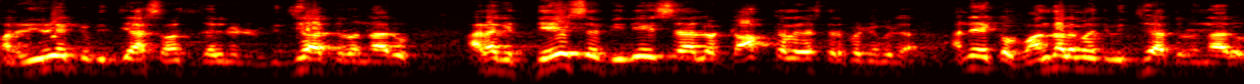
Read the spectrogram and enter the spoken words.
మన వివేక విద్యా సంస్థ చదివినటువంటి విద్యార్థులు ఉన్నారు. అలాగే దేశ విదేశాల్లో డాక్టర్లుగా స్థిరపడిన అనేక వందల మంది విద్యార్థులు ఉన్నారు.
